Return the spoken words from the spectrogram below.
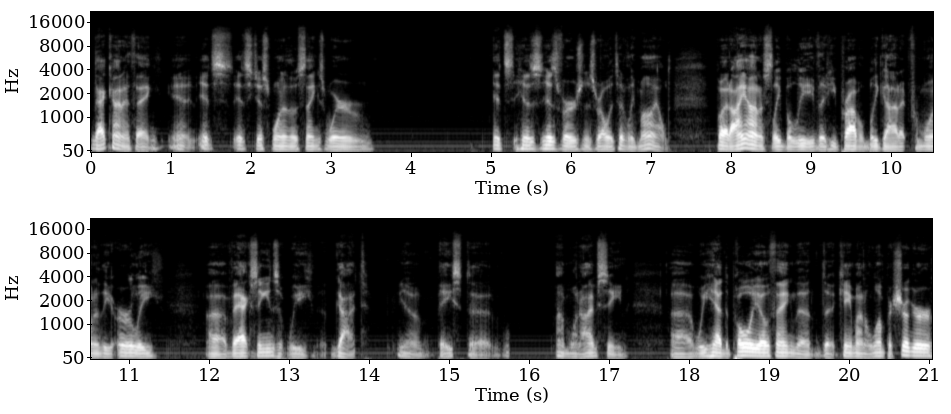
that kind of thing. And it's it's just one of those things where it's his his version is relatively mild, but I honestly believe that he probably got it from one of the early uh, vaccines that we got, you know, based uh, on what I've seen. Uh, we had the polio thing that, that came on a lump of sugar,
